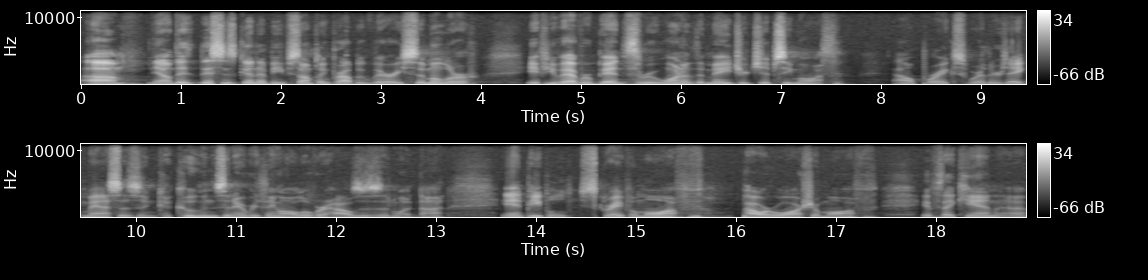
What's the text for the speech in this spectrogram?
Um, you know, th- this is going to be something probably very similar if you've ever been through one of the major gypsy moth outbreaks where there's egg masses and cocoons and everything all over houses and whatnot. And people scrape them off, power wash them off if they can. Uh,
